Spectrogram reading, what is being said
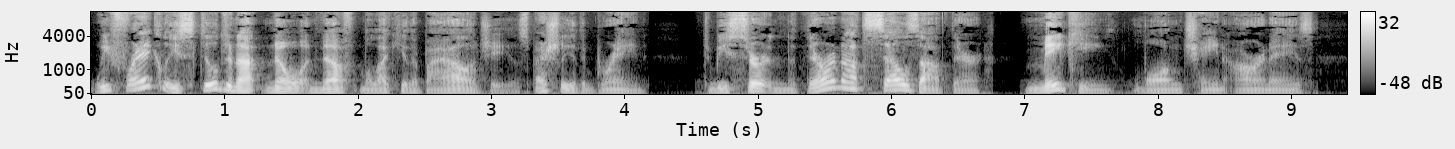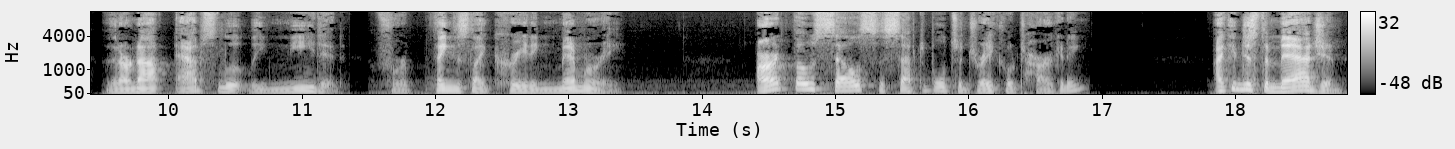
We frankly still do not know enough molecular biology, especially the brain, to be certain that there are not cells out there making long chain RNAs that are not absolutely needed for things like creating memory. Aren't those cells susceptible to Draco targeting? I can just imagine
